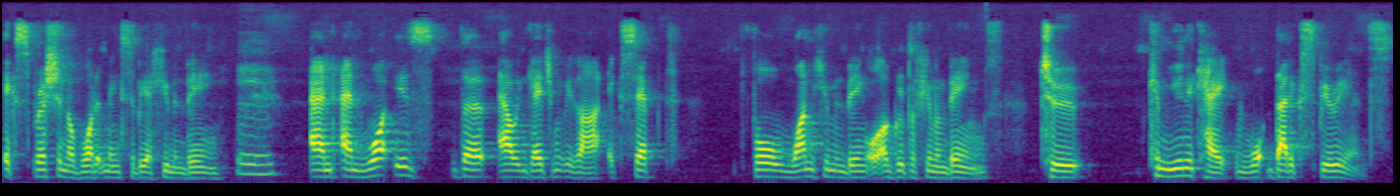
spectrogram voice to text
expression of what it means to be a human being? Mm. And and what is the our engagement with art except for one human being or a group of human beings to communicate what, that experience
